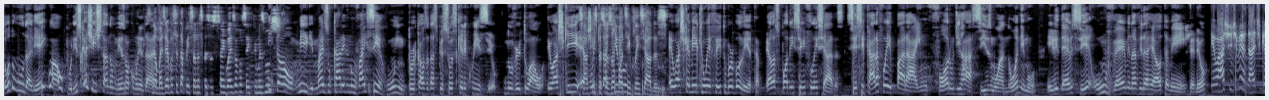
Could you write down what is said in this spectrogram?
Todo mundo ali é igual, por isso que a gente tá na mesma comunidade. Não, mas aí você tá pensando nas pessoas que são iguais a você, que tem o mesmo Então, Mig, mas o cara ele não vai ser ruim por causa das pessoas que ele conheceu no virtual. Eu acho que Você é acha que as muito pessoas daquilo... não podem ser influenciadas? Eu acho que é meio que um efeito borboleta. Elas podem ser influenciadas. Se esse cara foi parar em um fórum de racismo anônimo, ele deve ser um verme na vida real também, entendeu? Eu acho de verdade que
